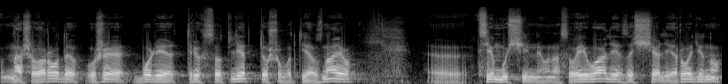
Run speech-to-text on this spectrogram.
нашего рода уже более 300 лет, то, что вот я знаю, э, все мужчины у нас воевали, защищали Родину,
